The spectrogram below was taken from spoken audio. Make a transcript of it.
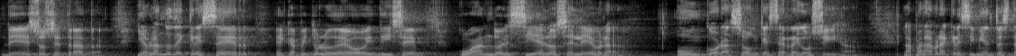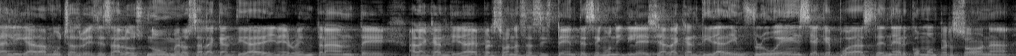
De eso se trata. Y hablando de crecer, el capítulo de hoy dice, cuando el cielo celebra, un corazón que se regocija. La palabra crecimiento está ligada muchas veces a los números, a la cantidad de dinero entrante, a la cantidad de personas asistentes en una iglesia, a la cantidad de influencia que puedas tener como persona.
